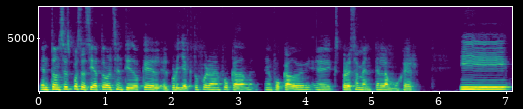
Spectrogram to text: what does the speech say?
Entonces, pues hacía todo el sentido que el, proyecto fuera enfocado, enfocado eh, expresamente en la mujer. Y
